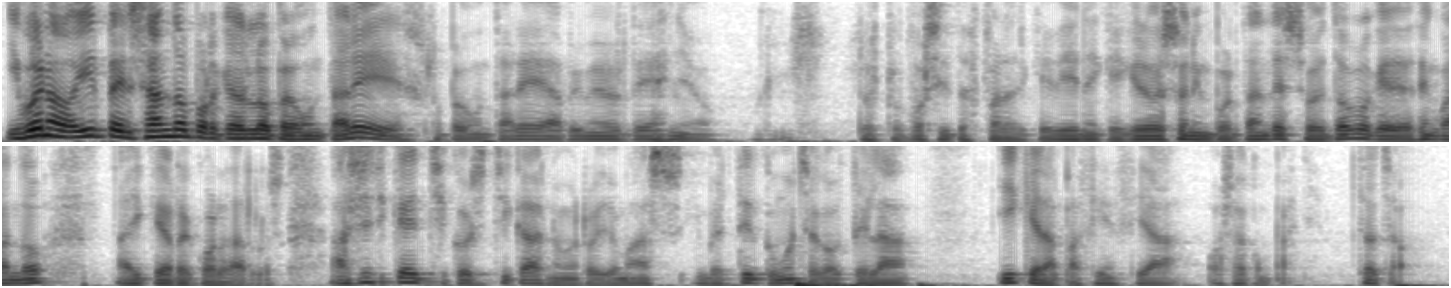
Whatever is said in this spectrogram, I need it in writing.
Y bueno, ir pensando, porque os lo preguntaré, os lo preguntaré a primeros de año, los propósitos para el que viene, que creo que son importantes, sobre todo porque de vez en cuando hay que recordarlos. Así que, chicos y chicas, no me rollo más, invertir con mucha cautela y que la paciencia os acompañe. Chao, chao.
